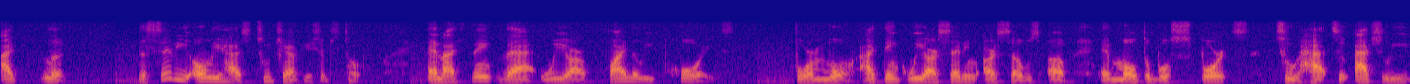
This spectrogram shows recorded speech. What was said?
I look, the city only has two championships total, and I think that we are finally poised for more. I think we are setting ourselves up in multiple sports to have to actually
